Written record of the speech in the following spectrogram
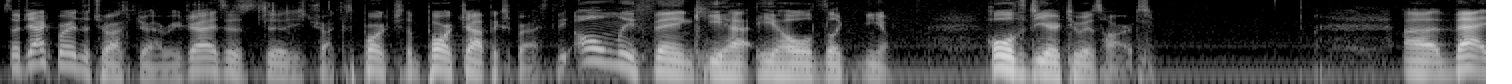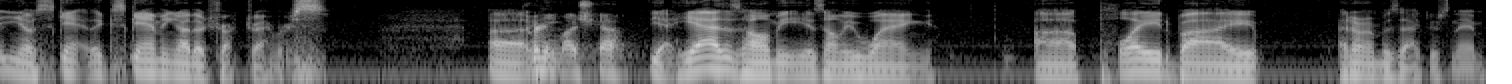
So Jack Bird's a truck driver. He drives his, his truck, his pork, the Pork Chop Express. The only thing he ha- he holds like you know holds dear to his heart. Uh, that you know, scam- like scamming other truck drivers. Uh, Pretty much, yeah. Yeah, he has his homie, his homie Wang, uh, played by I don't remember his actor's name.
